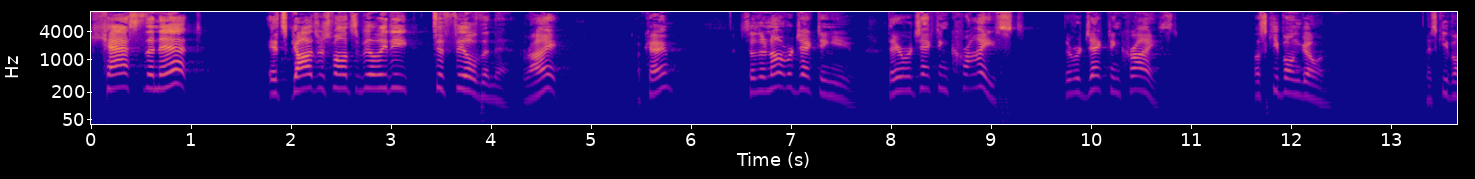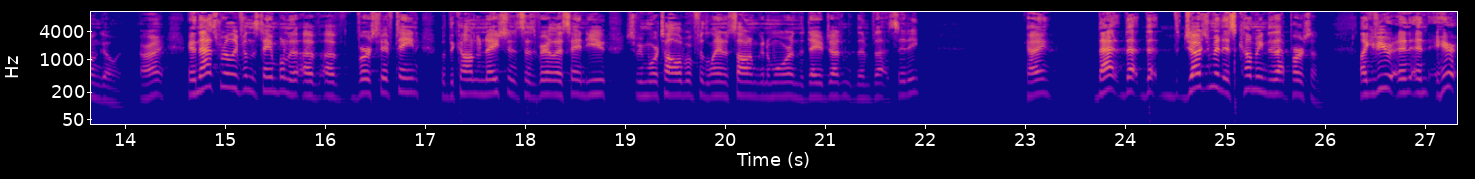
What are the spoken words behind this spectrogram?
cast the net, it's God's responsibility to fill the net, right? Okay? So they're not rejecting you, they're rejecting Christ. They're rejecting Christ. Let's keep on going. Let's keep on going. All right? And that's really from the standpoint of, of verse 15 with the condemnation. It says, Verily I say unto you, should be more tolerable for the land of Sodom and Gomorrah in the day of judgment than for that city. Okay? That, that, that judgment is coming to that person. Like if you, and, and here,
